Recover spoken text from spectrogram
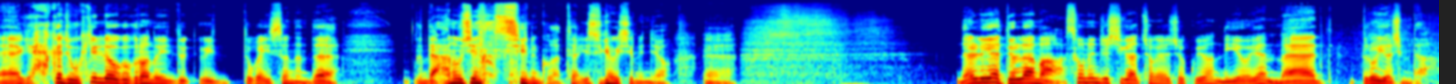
예, 약간 좀 웃기려고 그런 의도, 의도가 있었는데 근데 안 우시는 것 같아요. 이수경 씨는요. 예. 넬리의 딜레마 손은지 씨가 청해 주셨고요. 니오의 매드로 이어집니다.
